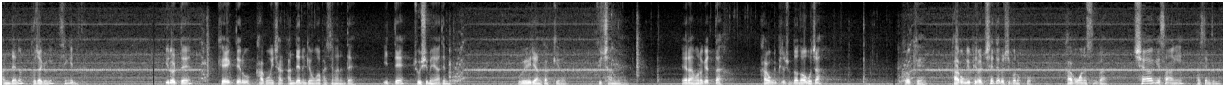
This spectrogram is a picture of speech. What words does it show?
안 되는 부작용이 생깁니다. 이럴 때 계획대로 가공이 잘 안 되는 경우가 발생하는데 이때 조심해야 됩니다. 왜 이리 안 깎여? 귀찮네. 에라 모르겠다. 가공 기피를 좀 더 넣어보자. 그렇게 가공 기피를 최대로 집어넣고 가공하는 순간 최악의 상황이 발생됩니다.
